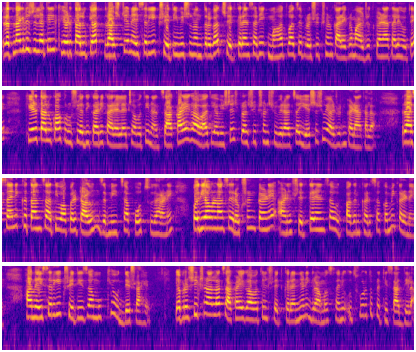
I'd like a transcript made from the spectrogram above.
रत्नागिरी जिल्ह्यातील खेड तालुक्यात राष्ट्रीय नैसर्गिक शेती मिशन अंतर्गत शेतकऱ्यांसाठी एक महत्त्वाचे प्रशिक्षण कार्यक्रम आयोजित करण्यात आले होते. खेड तालुका कृषी अधिकारी कार्यालयाच्या वतीनं चाकाळे गावात या विशेष प्रशिक्षण शिबिराचं यशस्वी आयोजन करण्यात आलं. रासायनिक खतांचा अतिवापर टाळून जमिनीचा पोत सुधारणे पर्यावरणाचे रक्षण करणे आणि शेतकऱ्यांचा उत्पादन खर्च कमी करणे हा नैसर्गिक शेतीचा मुख्य उद्देश आहे. या प्रशिक्षणाला चाकाळे गावातील शेतकऱ्यांनी आणि ग्रामस्थांनी उत्स्फूर्त प्रतिसाद दिला.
